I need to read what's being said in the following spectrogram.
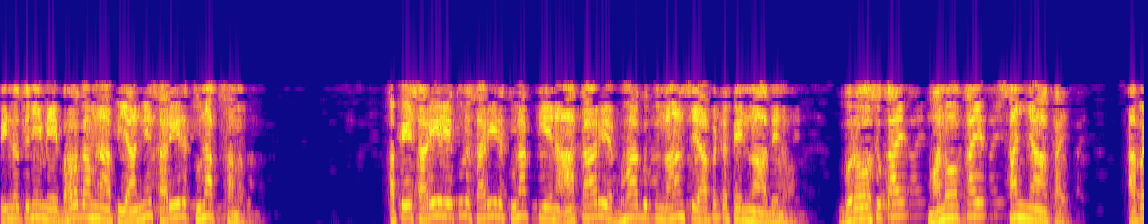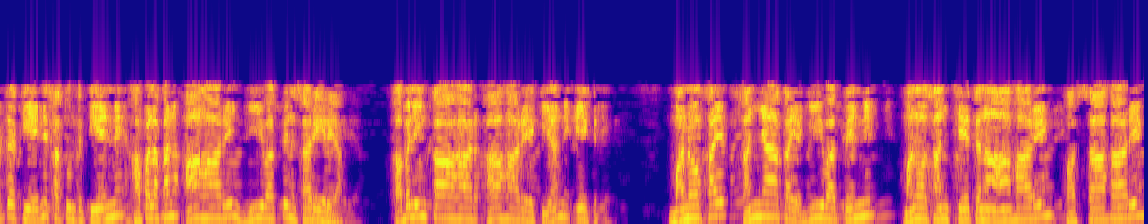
පින්නතුනි මේ භව ගමන අපි යන්නේ ශරීර තුනක් සමග. අපේ ශරීරය තුල ශරීර තුනක් තියෙන ආකාරය භාගතුන් වහන්සේ අපට පෙන්වා දෙනවා. ගොරෝසු කය, මනෝ කය, සංඥා කය. අපට තියෙන්නේ සතුන්ට තියෙන්නේ හපල කන ආහාරයෙන් ජීවත් වෙන ශරීරයක්. කබලින්ක ආහාර ආහාරය කියන්නේ ඒකට. මනෝකය සංඥාකය ජීවත් වෙන්නේ මනෝ සංචේතන ආහාරයෙන්, පස්ස ආහාරයෙන්,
